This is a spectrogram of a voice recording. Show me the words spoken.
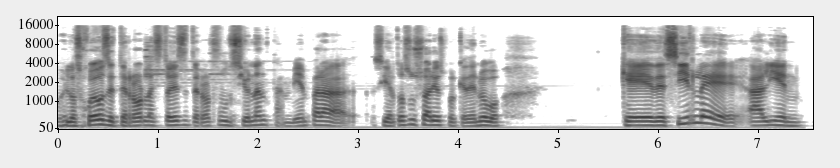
los juegos de terror, las historias de terror funcionan también para ciertos usuarios, porque de nuevo, que decirle a alguien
